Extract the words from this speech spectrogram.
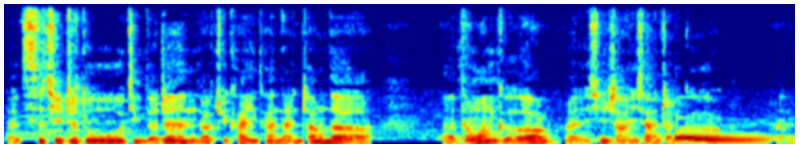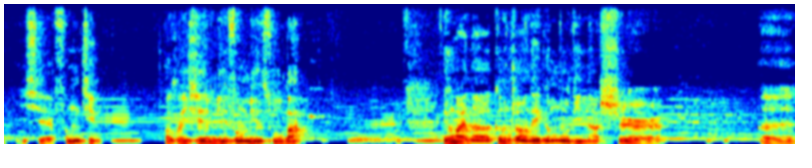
呃，瓷器之都景德镇，要去看一看南昌的呃滕王阁，呃，欣赏一下整个呃一些风景，包括一些民风民俗吧。另外呢，更重要的一个目的呢是，呃，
